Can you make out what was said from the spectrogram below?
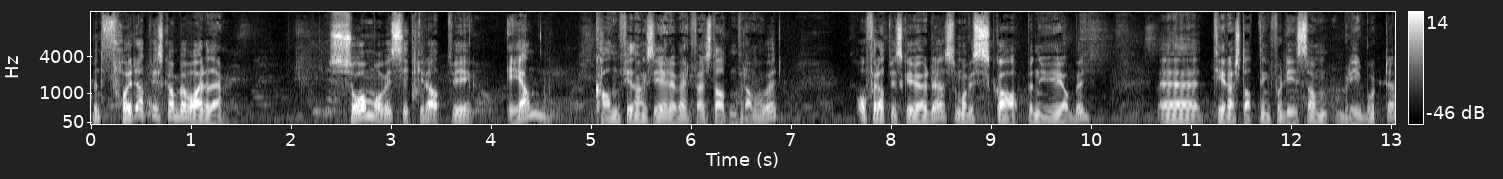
Men for at vi skal bevare det, så må vi sikre at vi én kan finansiere velferdsstaten framover. Og for at vi skal gjøre det, så må vi skape nye jobber eh, til erstatning for de som blir borte.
